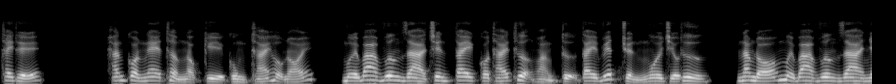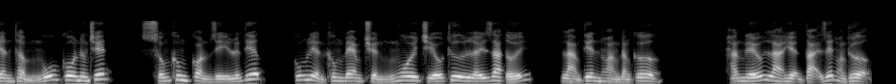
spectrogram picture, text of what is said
thay thế. Hắn còn nghe Thẩm Ngọc Kỳ cùng Thái Hậu nói, 13 vương gia trên tay có Thái Thượng Hoàng tự tay viết truyền ngôi chiếu thư, năm đó 13 vương gia nhân thẩm ngũ cô nương chết, sống không còn gì luyến tiếp, cũng liền không đem truyền ngôi chiếu thư lấy ra tới, làm tiên hoàng đăng cơ. Hắn nếu là hiện tại giết hoàng thượng,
